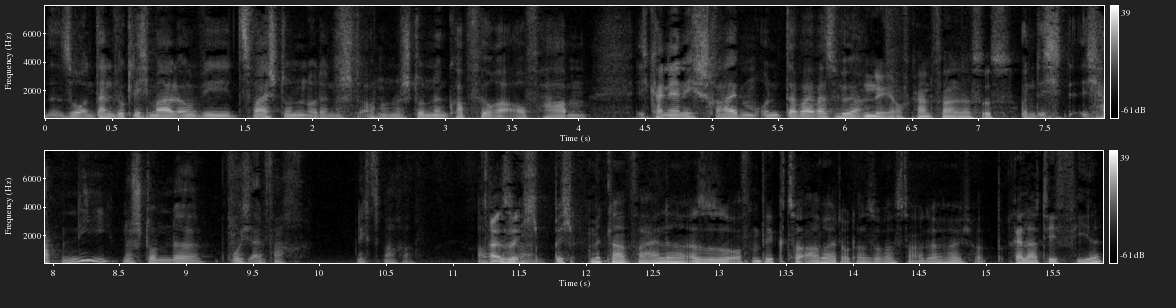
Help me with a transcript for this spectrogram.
so und dann wirklich mal irgendwie zwei Stunden oder eine, auch nur eine Stunde einen Kopfhörer aufhaben. Ich kann ja nicht schreiben und dabei was hören. Nee, auf keinen Fall. Das ist. Und ich, ich habe nie eine Stunde, wo ich einfach nichts mache. Also ich, ich mittlerweile, also so auf dem Weg zur Arbeit oder sowas, da, da höre ich relativ viel.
